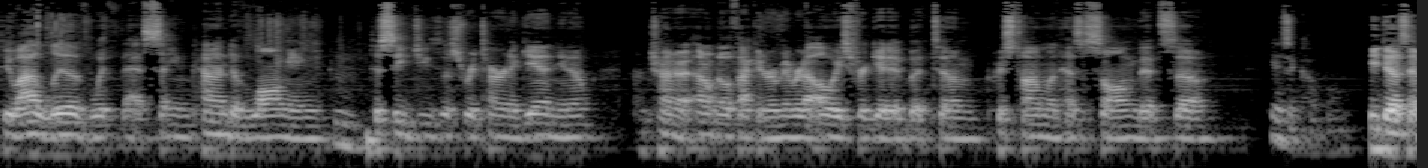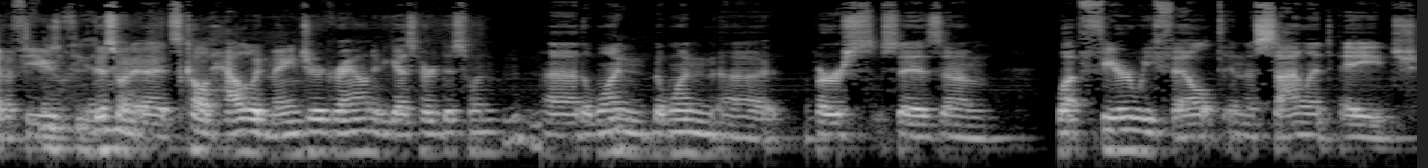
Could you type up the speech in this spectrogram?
do I live with that same kind of longing to see Jesus return again? You know, I'm trying to. I don't know if I can remember it. I always forget it, but um, Chris Tomlin has a song that's. Uh, He has a couple. He does have a few. A few. This one, uh, it's called "Hallowed Manger Ground." Have you guys heard this one? Uh, the one, the one uh, verse says, um, "What fear we felt in the silent age,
